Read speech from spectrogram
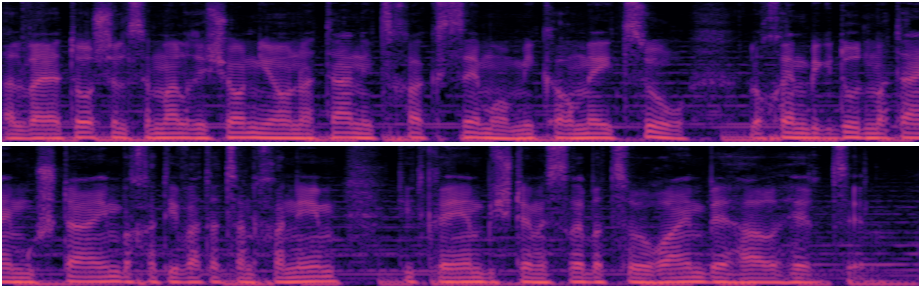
הלווייתו של סמל ראשון יהונתן יצחק סמו מכרמי צור, לוחם בגדוד 202 בחטיבת הצנחנים, תתקיים ב-12 בצהריים בהר הרצל.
